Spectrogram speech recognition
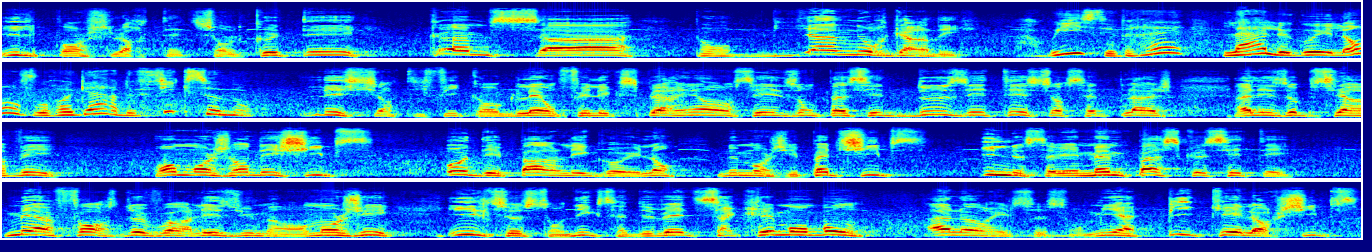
Ils penchent leur tête sur le côté, comme ça, pour bien nous regarder. Ah oui, c'est vrai, là, le goéland vous regarde fixement. Les scientifiques anglais ont fait l'expérience et ils ont passé deux étés sur cette plage à les observer en mangeant des chips. Au départ, les goélands ne mangeaient pas de chips. Ils ne savaient même pas ce que c'était. Mais à force de voir les humains en manger, ils se sont dit que ça devait être sacrément bon. Alors ils se sont mis à piquer leurs chips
